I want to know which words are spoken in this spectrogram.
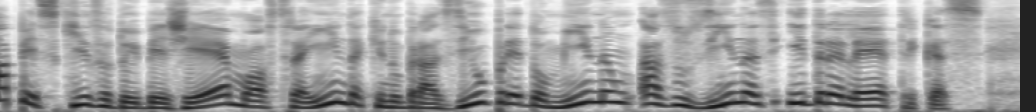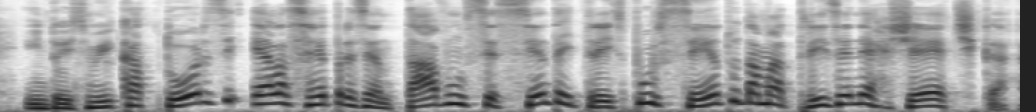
A pesquisa do IBGE mostra ainda que no Brasil predominam as usinas hidrelétricas. Em 2014, elas representavam 63% da matriz energética.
